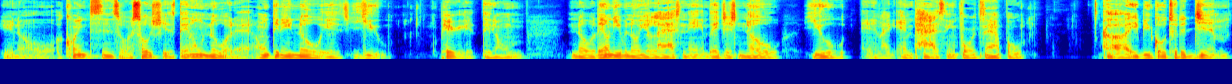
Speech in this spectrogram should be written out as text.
You know, acquaintances or associates, they don't know that. Only thing they know is you. Period. They don't know. They don't even know your last name. They just know you and like in passing. For example, uh, if you go to the gym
